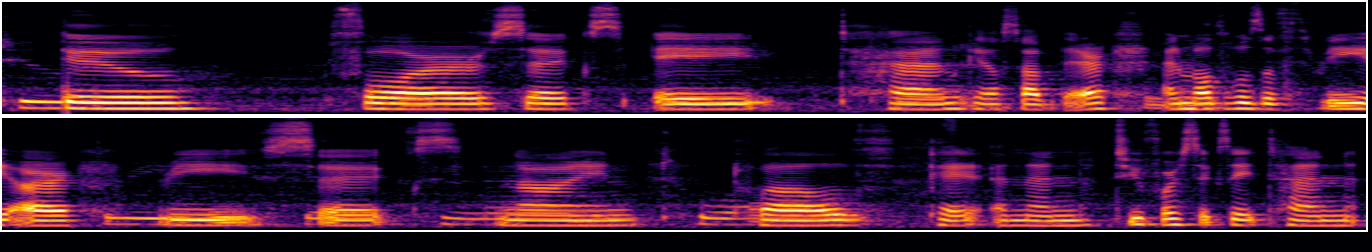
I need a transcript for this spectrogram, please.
two. 2, 4, 6, 8, 10. Okay, I'll stop there. And multiples of 3 are 3, 6, 9, 12. Okay, and then 2, 4, 6, 8, 10.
